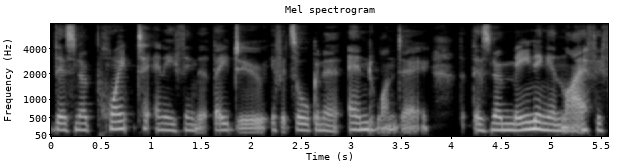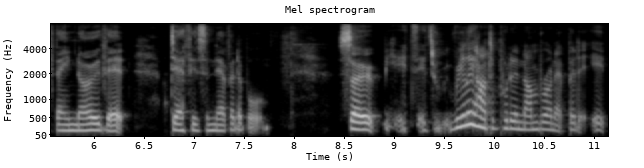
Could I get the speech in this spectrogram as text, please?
there's no point to anything that they do if it's all going to end one day, that there's no meaning in life if they know that death is inevitable. So it's it's really hard to put a number on it, but it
